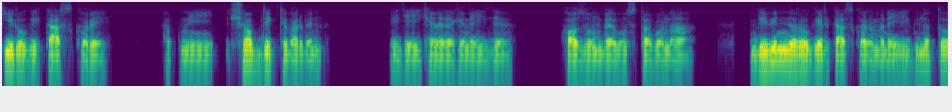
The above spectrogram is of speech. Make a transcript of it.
কি রোগে কাজ করে, আপনি সব দেখতে পারবেন। এই যে এইখানে দেখেন এই যে হজম ব্যবস্থাপনা, বিভিন্ন রোগের কাজ করে। মানে এগুলো তো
